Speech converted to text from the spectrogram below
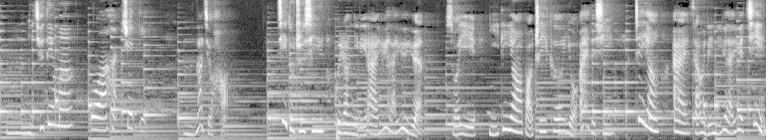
嗯，你确定吗？我很确定。嗯，那就好。嫉妒之心会让你离爱越来越远。所以你一定要保持一颗有爱的心，这样爱才会离你越来越近，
